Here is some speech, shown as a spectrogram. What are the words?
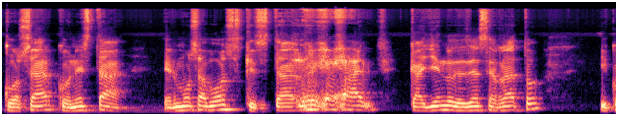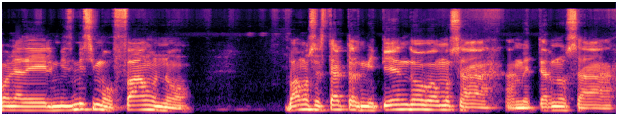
gozar con esta hermosa voz que se está cayendo desde hace rato y con la del mismísimo Fauno. Vamos a estar transmitiendo, vamos a, meternos a,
